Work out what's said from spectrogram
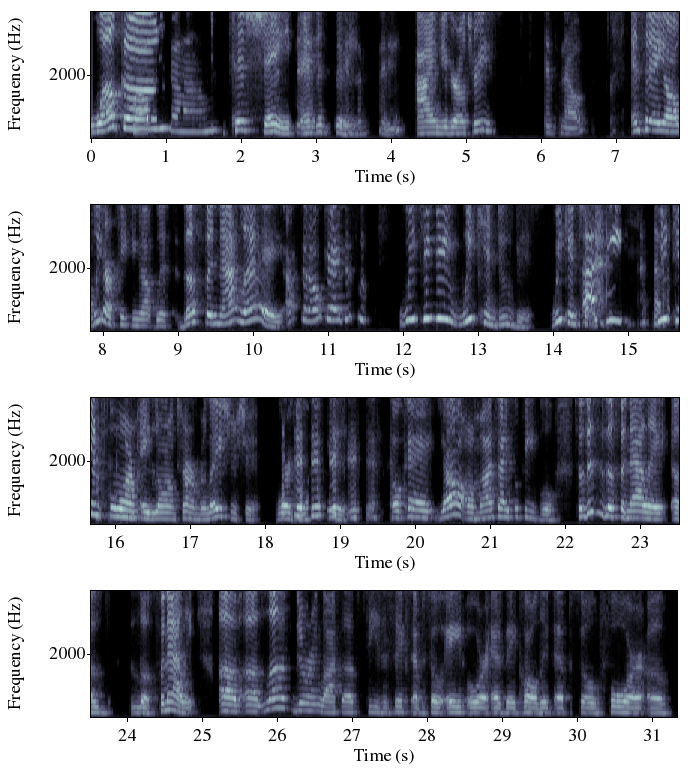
Welcome, Welcome to Shade and the City. in the City. I'm your girl Treese. It's Nels. And today, y'all, we are picking up with the finale. I said, okay, this was We TV, we can do this. We can talk, we, we can form a long-term relationship working. Okay, y'all are my type of people. So this is the finale of look finale of uh Love During Lockup season six, episode eight, or as they called it, episode four of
